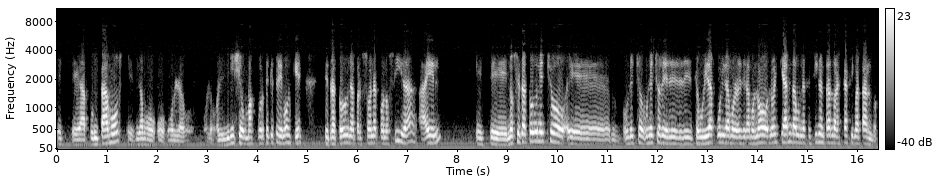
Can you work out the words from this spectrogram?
este, apuntamos, eh, digamos, o, o, el brillo más fuerte que tenemos es que se trató de una persona conocida a él, este, no se trató de un hecho eh, un hecho un hecho de, seguridad pública digamos no no es que anda un asesino entrando a las casas y matando.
